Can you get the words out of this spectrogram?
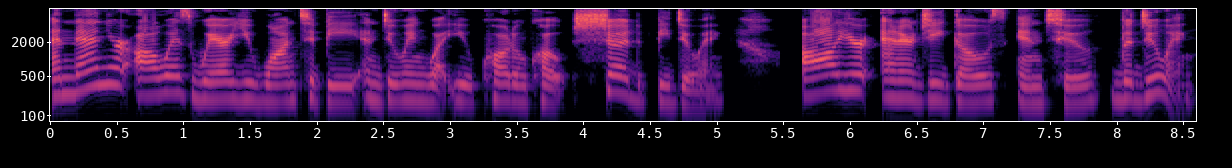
And then you're always where you want to be and doing what you quote unquote should be doing. All your energy goes into the doing.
